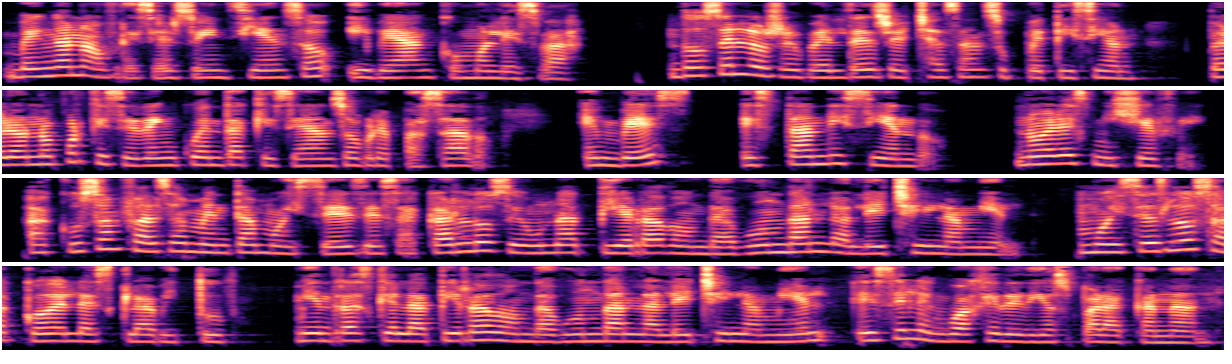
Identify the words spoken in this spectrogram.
vengan a ofrecer su incienso y vean cómo les va. Dos de los rebeldes rechazan su petición, pero no porque se den cuenta que se han sobrepasado. En vez, están diciendo, no eres mi jefe. Acusan falsamente a Moisés de sacarlos de una tierra donde abundan la leche y la miel. Moisés los sacó de la esclavitud, mientras que la tierra donde abundan la leche y la miel es el lenguaje de Dios para Canaán.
